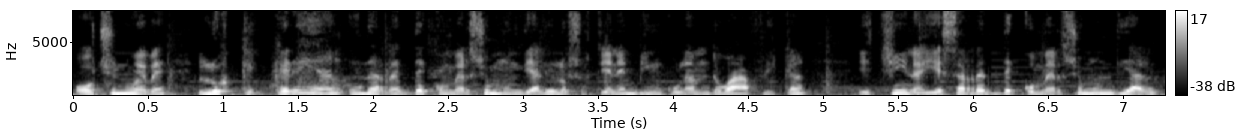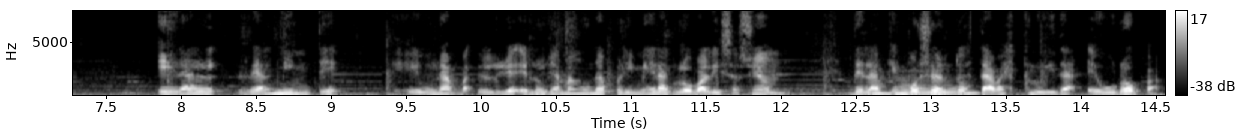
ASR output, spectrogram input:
8 y 9 los que crean una red de comercio mundial y lo sostienen vinculando a África y China. Y esa red de comercio mundial era realmente eh, una, lo llaman una primera globalización, de la que por cierto estaba excluida Europa.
